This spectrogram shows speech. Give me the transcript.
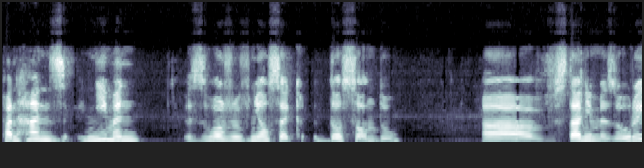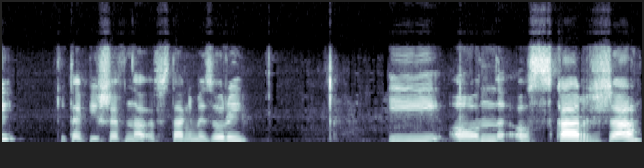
pan Hans Niemann złożył wniosek do sądu w stanie Missouri. Tutaj piszę w, w stanie Missouri. I on oskarża,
